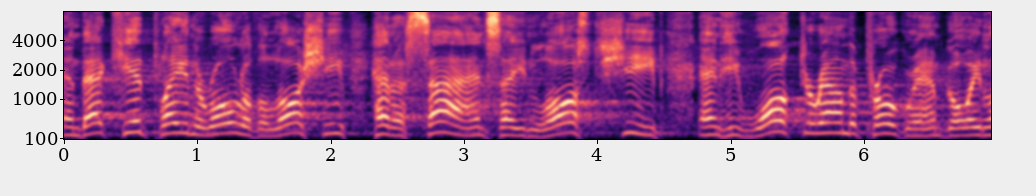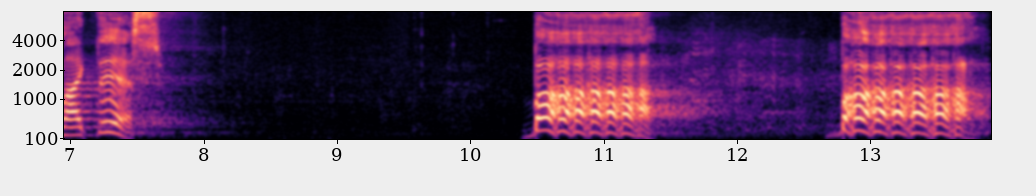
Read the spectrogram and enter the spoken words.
And that kid playing the role of the lost sheep had a sign saying lost sheep, and he walked around the program going like this Bah! Bah!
